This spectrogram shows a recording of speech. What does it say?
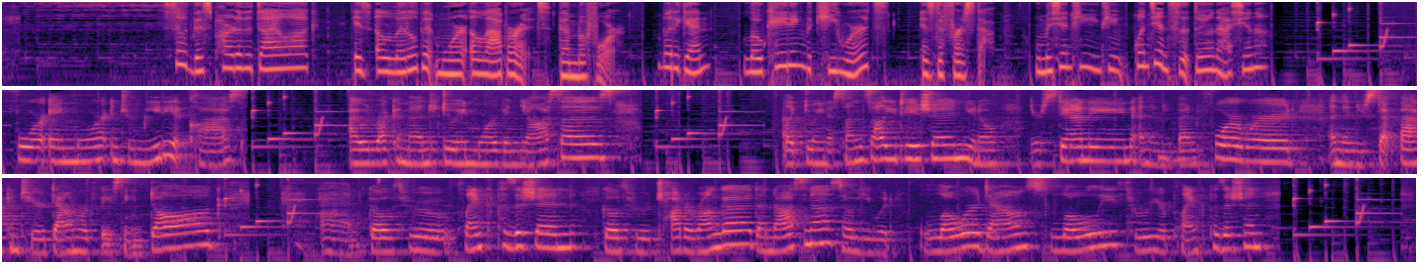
So, this part of the dialogue is a little bit more elaborate than before. But again, locating the keywords is the first step. 我们先听一听关键词都有哪些呢？ For a more intermediate class, I would recommend doing more vinyasas, like doing a sun salutation. You know, you're standing and then you bend forward and then you step back into your downward facing dog and go through plank position, go through chaturanga dandasana. So you would lower down slowly through your plank position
